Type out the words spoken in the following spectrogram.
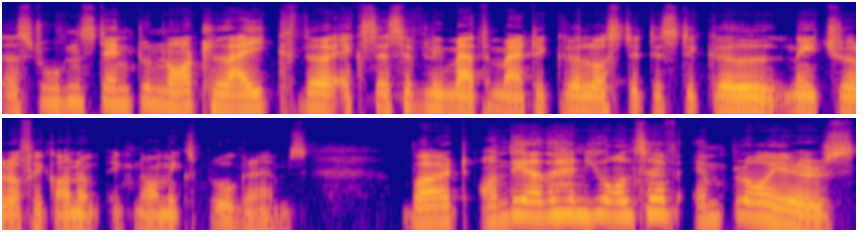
uh, students tend to not like the excessively mathematical or statistical nature of econo- economics programs. But on the other hand you also have employers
